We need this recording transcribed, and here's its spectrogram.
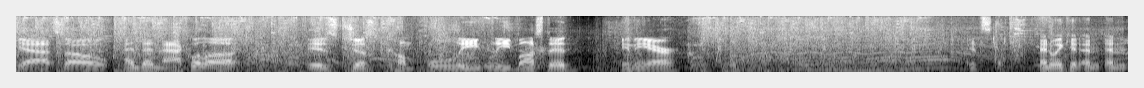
Yeah, so And then Aquila is just completely busted in the air. It's and we can and and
